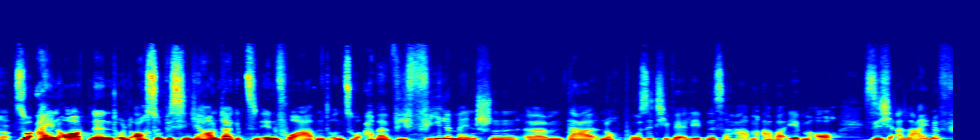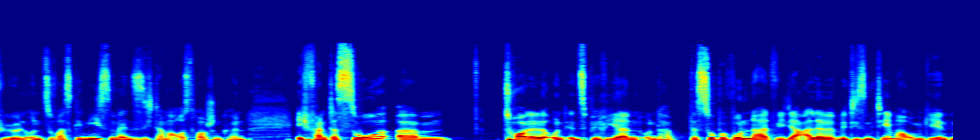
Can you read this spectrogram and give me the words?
Ja. so einordnend und auch so ein bisschen, ja, und da gibt's einen Infoabend und so. Aber wie viele Menschen ähm, da noch positive Erlebnisse haben, aber eben auch sich alleine fühlen und sowas genießen, wenn sie sich da mal austauschen können. Ich fand das so ähm, toll und inspirierend und habe das so bewundert, wie da alle mit diesem Thema umgehen,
